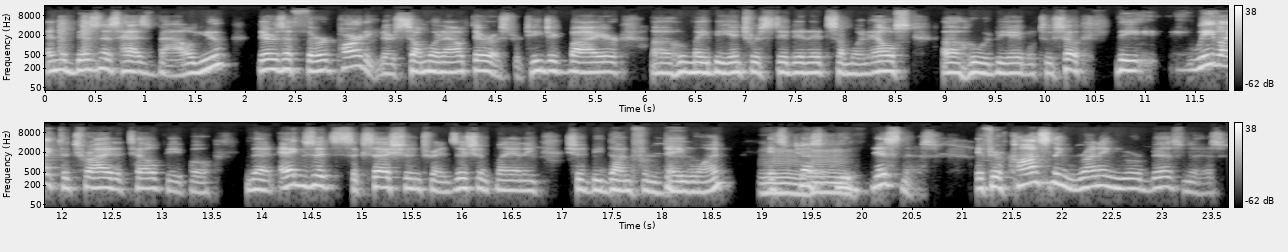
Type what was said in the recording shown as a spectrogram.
and the business has value, there's a third party. There's someone out there, a strategic buyer uh, who may be interested in it, someone else uh, who would be able to. So the we like to try to tell people that exit, succession, transition planning should be done from day one. It's mm-hmm. just business. If you're constantly running your business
